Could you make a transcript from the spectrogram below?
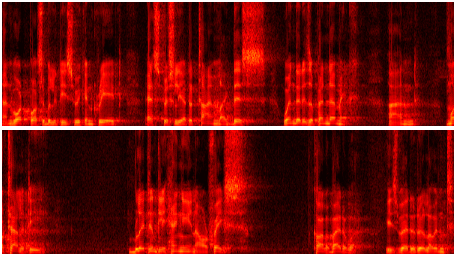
and what possibilities we can create, especially at a time like this, when there is a pandemic and mortality blatantly hanging in our face. Kala Bhairava is very relevant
